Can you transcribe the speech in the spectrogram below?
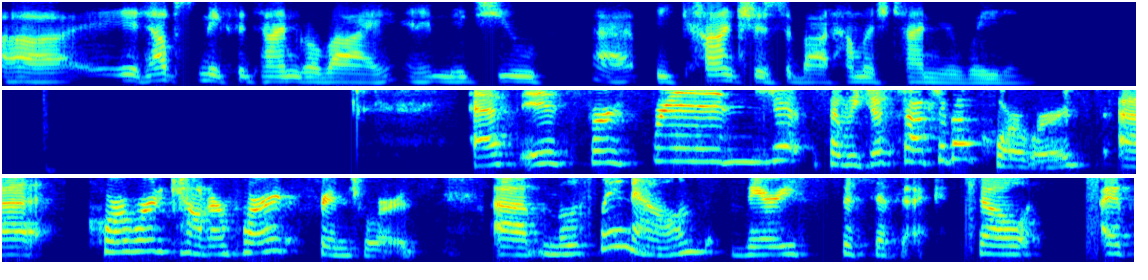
uh, it helps make the time go by and it makes you uh, be conscious about how much time you're waiting F is for fringe. So we just talked about core words. Uh, core word counterpart, fringe words. Uh, mostly nouns, very specific. So I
